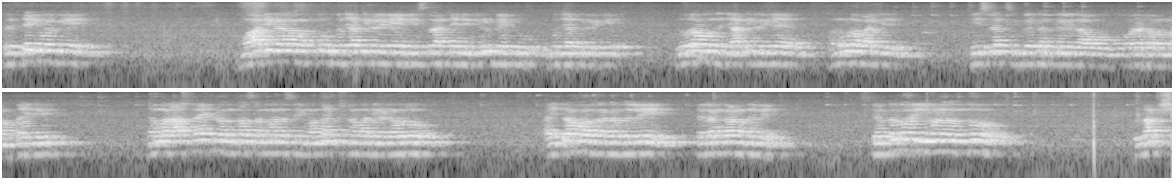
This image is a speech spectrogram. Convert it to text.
ಪ್ರತ್ಯೇಕವಾಗಿ ಮಾದಿಗರ ಮತ್ತು ಉಪಜಾತಿಗಳಿಗೆ ಮೀಸಲಾತಿಯನ್ನು ನೀಡಬೇಕು ಉಪಜಾತಿಗಳಿಗೆ ನೂರ ಒಂದು ಜಾತಿಗಳಿಗೆ ಅನುಗುಣವಾಗಿ ಮೀಸಲಾತಿ ಸಿಗಬೇಕಂತೇಳಿ ನಾವು ಹೋರಾಟವನ್ನು ಮಾಡ್ತಾ ಇದ್ದೀವಿ. ನಮ್ಮ ರಾಷ್ಟ್ರ ಸನ್ಮಾನ ಶ್ರೀ ಮಂದಾಕೃಷ್ಣ ಮಾದಿಗಣ್ಣವರು ಹೈದರಾಬಾದ್ ನಗರದಲ್ಲಿ ತೆಲಂಗಾಣದಲ್ಲಿ ಫೆಬ್ರವರಿ ಏಳರಂದು ಲಕ್ಷ,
